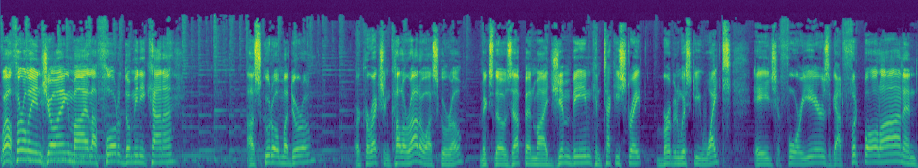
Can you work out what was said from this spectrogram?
Well, thoroughly enjoying my La Flor Dominicana Oscuro Maduro, or correction, Colorado Oscuro. Mix those up, and my Jim Beam Kentucky Straight Bourbon Whiskey White, age four years. I've got football on, and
